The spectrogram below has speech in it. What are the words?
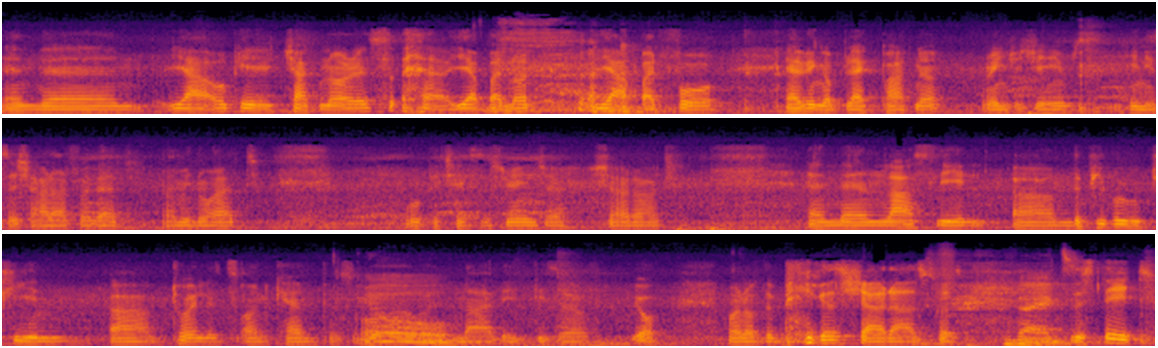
And then, yeah, okay, Chuck Norris. yeah, but not, yeah, but for having a black partner, Ranger James, he needs a shout out for that. I mean, what? Walker Texas Ranger, shout out. And then lastly, um, the people who clean um, toilets on campus. all Yo. nah, they deserve, yo, one of the biggest shout outs because the state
